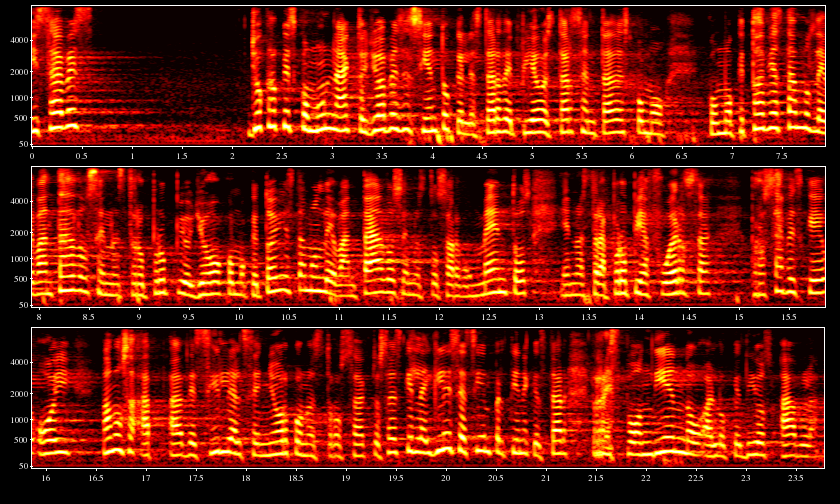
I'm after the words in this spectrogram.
Y sabes, yo creo que es como un acto. Yo a veces siento que el estar de pie o estar sentada es como, como que todavía estamos levantados en nuestro propio yo, como que todavía estamos levantados en nuestros argumentos, en nuestra propia fuerza. Pero sabes que hoy vamos a, a, decirle al Señor con nuestros actos. Sabes que la iglesia siempre tiene que estar respondiendo a lo que Dios habla.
